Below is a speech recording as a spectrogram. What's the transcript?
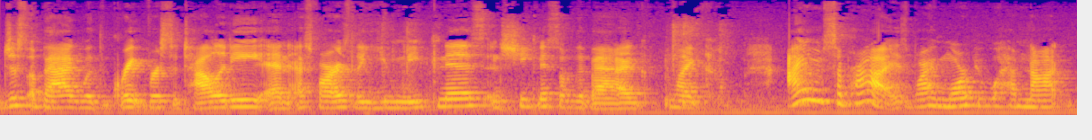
just a bag with great versatility and as far as the uniqueness and chicness of the bag like i am surprised why more people have not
